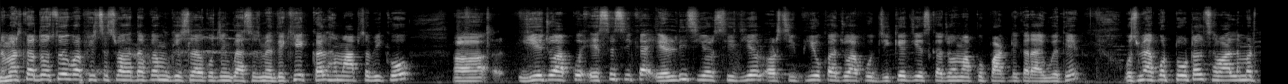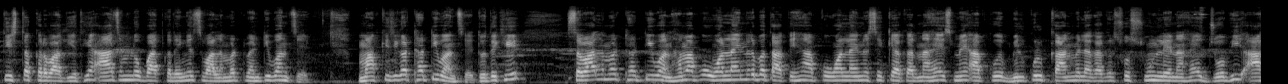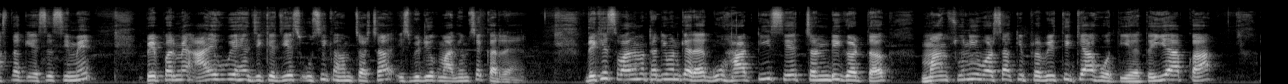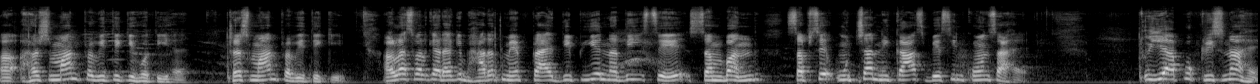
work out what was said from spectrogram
नमस्कार दोस्तों एक बार फिर से स्वागत है आपका मुकेश लाल कोचिंग क्लासेस में। देखिए कल हम आप सभी को आ, ये जो आपको एसएससी का एलडीसी और सीजीएल और सीपीओ का जो आपको जीके जीएस का जो हम आपको पार्ट लेकर आए हुए थे उसमें आपको टोटल सवाल नंबर तीस तक करवा दिए थे। आज हम लोग बात करेंगे सवाल नंबर ट्वेंटी वन से। माफ़ कीजिएगा थर्टी वन से। तो देखिए सवाल नंबर थर्टी वन, हम आपको वन लाइनर बताते हैं, आपको वन लाइनर से क्या करना है, इसमें आपको बिल्कुल कान में लगाकर इसको सुन लेना है, जो भी आज तक एसएससी में पेपर में आए हुए हैं जीके जीएस उसी का हम चर्चा इस वीडियो के माध्यम से कर रहे हैं। देखिए, सवाल नंबर थर्टी वन कह रहा है, गुवाहाटी से चंडीगढ़ तक मानसूनी वर्षा की प्रवृत्ति क्या होती है? तो ये आपका हर्षमान प्रवृत्ति की होती है, हर्षमान प्रवृत्ति की। अगला सवाल कह रहा है कि भारत में प्रायद्वीपीय नदी से संबंध सबसे ऊँचा निकास बेसिन कौन सा है? तो ये आपको कृष्णा है।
